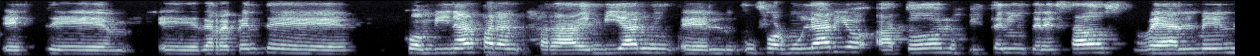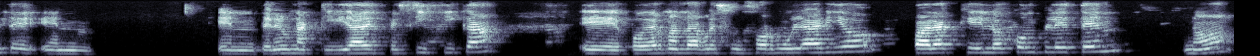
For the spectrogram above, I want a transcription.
este, eh, de repente combinar para, para enviar un, formulario a todos los que estén interesados realmente en, en tener una actividad específica, eh, poder mandarles un formulario para que lo completen, ¿no?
